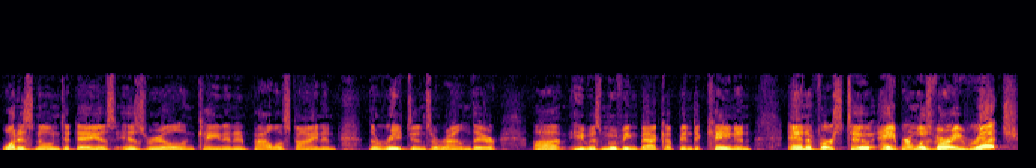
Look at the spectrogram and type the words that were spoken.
what is known today as Israel and Canaan and Palestine and the regions around there. Uh, he was moving back up into Canaan. And in verse 2, Abram was very rich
